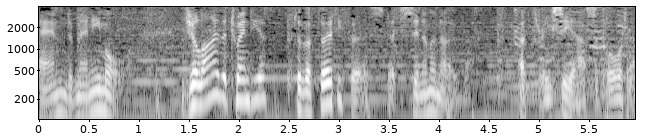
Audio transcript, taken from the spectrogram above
and many more. July the 20th to the 31st at Cinema Nova, a 3CR supporter.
